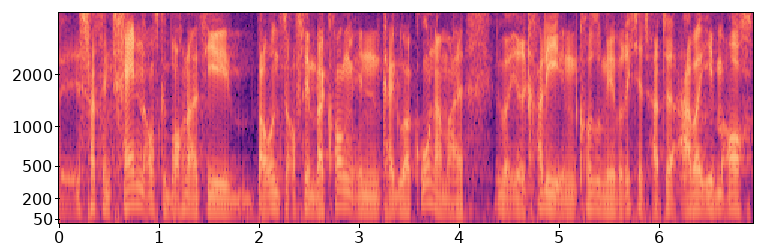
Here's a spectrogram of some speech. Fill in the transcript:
ist fast in Tränen ausgebrochen, als sie bei uns auf dem Balkon in Kailua Kona mal über ihre Quali in Kosumir berichtet hatte. Aber eben auch,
